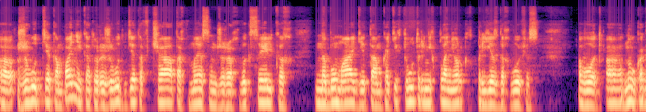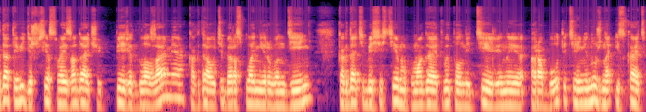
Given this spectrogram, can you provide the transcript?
э, живут те компании, которые живут где-то в чатах, в мессенджерах, в Excel, на бумаге, там, каких-то утренних планерках, приездах в офис. Вот, а, ну, когда ты видишь все свои задачи перед глазами, когда у тебя распланирован день, когда тебе система помогает выполнить те или иные работы, тебе не нужно искать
